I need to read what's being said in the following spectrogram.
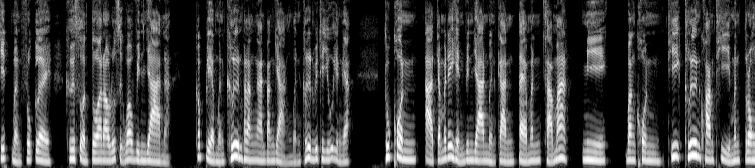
คิดเหมือนฟลุกเลย คือส่วนตัวเรารู้สึกว่าวิญญาณน่ะ ก็เปรียบเหมือนคลื่นพลังงานบางอย่างเหมือนคลื่นวิทยุอย่างเนี้ย ทุกคนอาจจะไม่ได้เห็นวิญญาณเหมือนกัน แต่มันสามารถมีบางคนที่คลื่นความถี่มันตรง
